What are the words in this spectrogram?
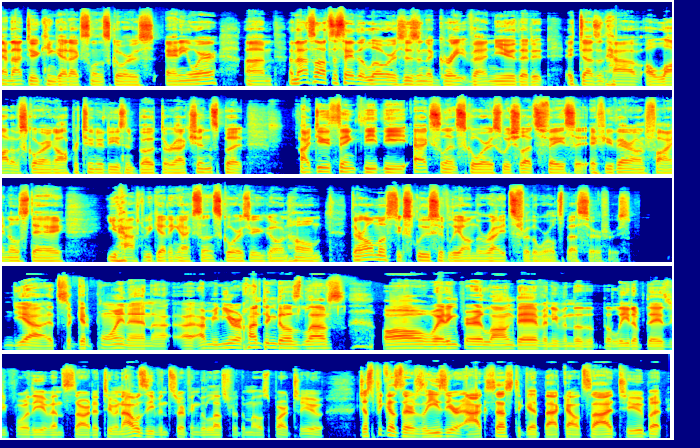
and that dude can get excellent scores anywhere. Um, and that's not to say that Lowers isn't a great venue, that it, it doesn't have a lot of scoring opportunities in both directions. But I do think the the excellent scores, which let's face it, if you're there on finals day, you have to be getting excellent scores or you're going home. They're almost exclusively on the rights for the world's best surfers. Yeah, it's a good point, and uh, I mean you're hunting those lefts all waiting for a long day, and even the the lead up days before the event started too. And I was even surfing the lefts for the most part too, just because there's easier access to get back outside too. But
